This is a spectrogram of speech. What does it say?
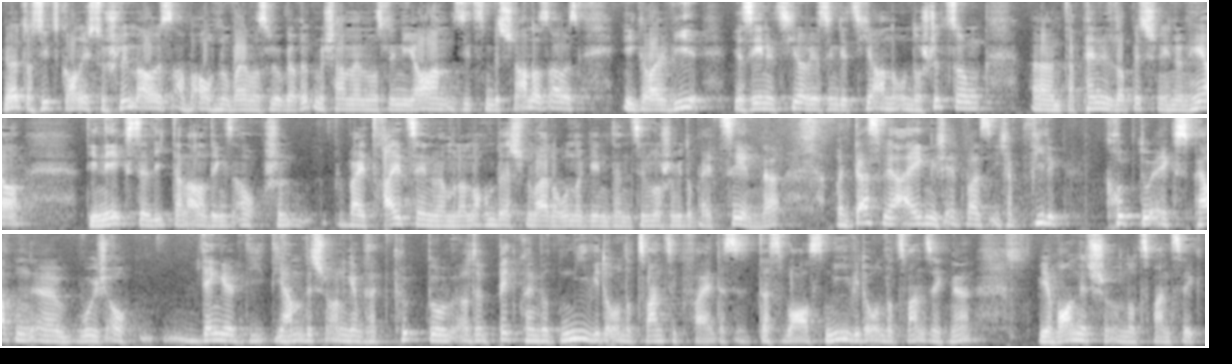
ne, das sieht gar nicht so schlimm aus, aber auch nur, weil wir es logarithmisch haben, wenn wir es linear haben, sieht es ein bisschen anders aus. Egal wie, wir sehen jetzt hier, wir sind jetzt hier an der Unterstützung, äh, da pendelt ein bisschen hin und her. Die nächste liegt dann allerdings auch schon bei 13. Wenn wir dann noch ein bisschen weiter runtergehen, dann sind wir schon wieder bei 10. Ne? Und das wäre eigentlich etwas, ich habe viele Krypto-Experten, äh, wo ich auch denke, die, die haben ein bisschen angegeben, gesagt, Krypto also Bitcoin wird nie wieder unter 20 fallen. Das, ist, das war es nie wieder unter 20. Ne? Wir waren jetzt schon unter 20.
